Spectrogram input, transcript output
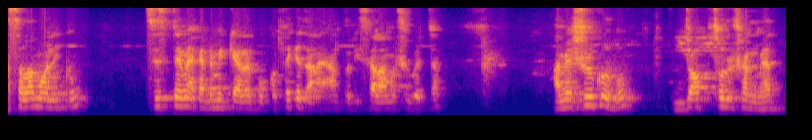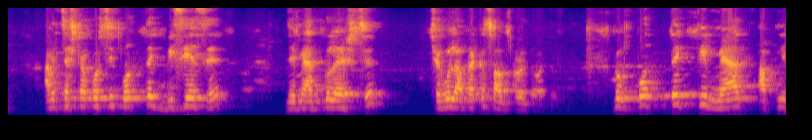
আসসালামু আলাইকুম। সিস্টেম একাডেমিক কেয়ারের পক্ষ থেকে জানাই আন্তরিক সালাম ও শুভেচ্ছা। আমি শুরু করব জব সলিউশন ম্যাথ আমি চেষ্টা করছি প্রত্যেক বিসিএস যে ম্যাথগুলো এসছে, সেগুলো আপনাকে সলভ করে দেওয়ার জন্য। এবং প্রত্যেকটি ম্যাথ আপনি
